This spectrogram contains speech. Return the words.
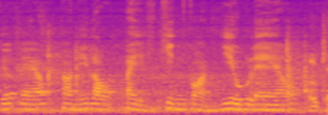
เยอะแล้ว ตอนนี้เราไปกินก่อนยิวแล้ว โอเค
